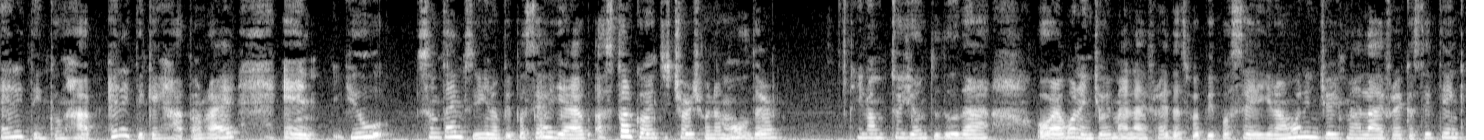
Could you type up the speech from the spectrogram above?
Anything can happen anything can happen right? And you sometimes you know people say oh yeah i'll start going to church when i'm older. You know i'm too young to do that or i want to enjoy my life right? That's what people say you know i want to enjoy my life right? Because they think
